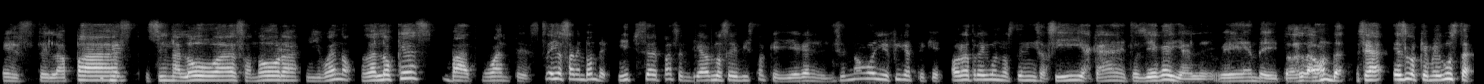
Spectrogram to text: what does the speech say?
este, La Paz, Sinaloa, Sonora, y bueno, o sea, lo que es bat, guantes, ellos saben dónde. Y se de paso, en Diablos he visto que llegan y dicen, no, oye, fíjate que ahora traigo unos tenis así, acá, entonces llega y ya le vende y toda la onda. O sea, es lo que me gusta.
